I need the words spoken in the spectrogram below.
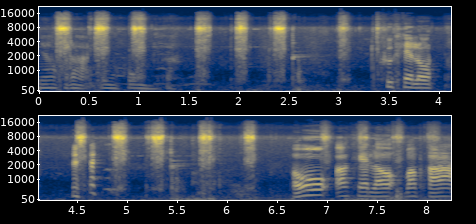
เงากระดาษ ยิงคงค่ะ คือแครอทโอ้อาแครอทมะพร้าว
